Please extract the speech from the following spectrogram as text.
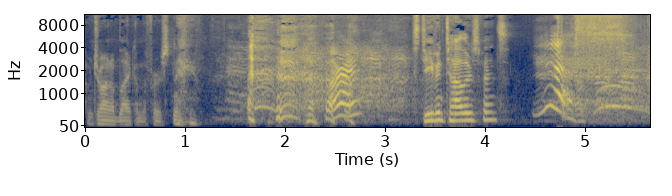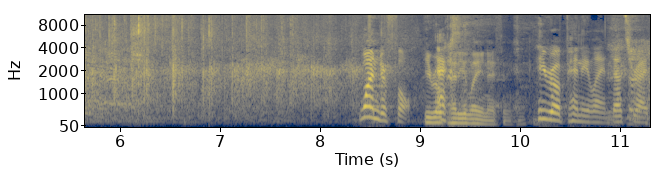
I'm drawing a blank on the first name. All right. Steven Tyler's Vents? Yes. Wonderful. He wrote Excellent. Penny Lane, I think. He wrote Penny Lane, that's right.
